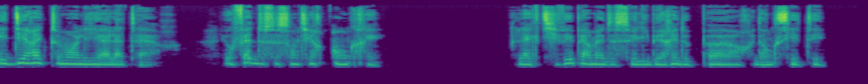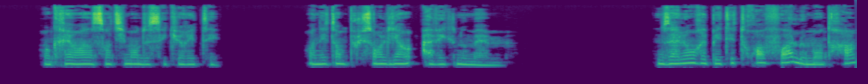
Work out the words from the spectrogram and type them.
est directement lié à la Terre et au fait de se sentir ancré. L'activer permet de se libérer de peur et d'anxiété en créant un sentiment de sécurité, en étant plus en lien avec nous-mêmes. Nous allons répéter trois fois le mantra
